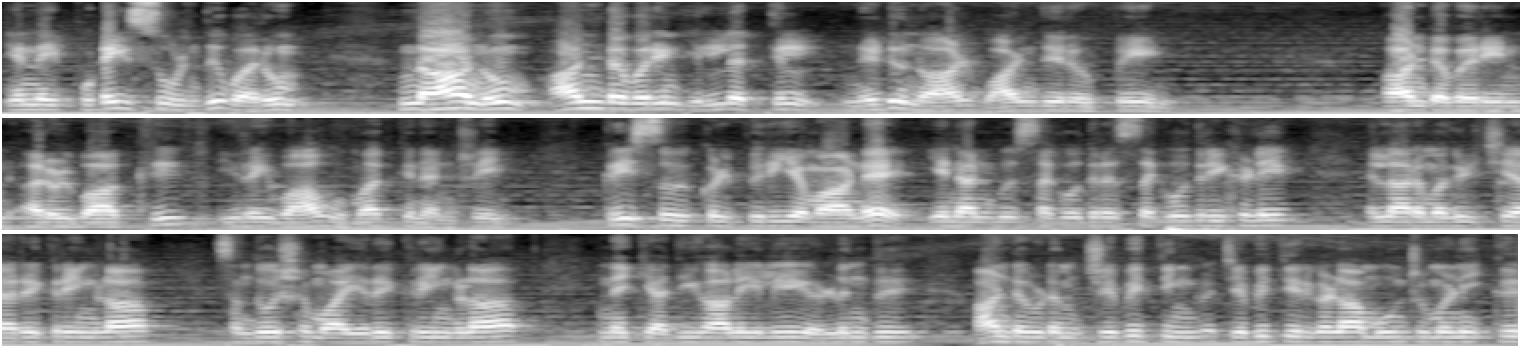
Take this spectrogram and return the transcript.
என்னை புடைசூழ்ந்து வரும். நானும் ஆண்டவரின் இல்லத்தில் நெடுநாள் வாழ்ந்திருப்பேன். ஆண்டவரின் அருள்வாக்கு இறைவா உமக்கு நன்றி. கிறிஸ்துவுக்குள் பிரியமான என் அன்பு சகோதர சகோதரிகளே எல்லாரும் மகிழ்ச்சியா இருக்கிறீங்களா? சந்தோஷமா இருக்கிறீங்களா? இன்னைக்கு அதிகாலையிலே எழுந்து ஆண்டவரிடம் ஜெபித்தீங்க ஜெபித்தீர்களா? மூன்று மணிக்கு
